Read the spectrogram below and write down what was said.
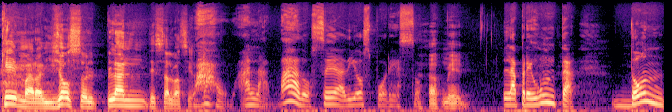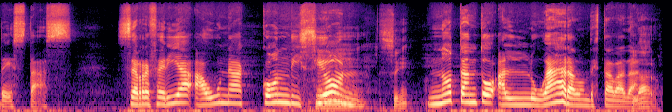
Qué maravilloso el plan de salvación. Wow, alabado sea Dios por eso. Amén. La pregunta, ¿dónde estás? Se refería a una condición. Mm, sí. No tanto al lugar a donde estaba Adán. Claro.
